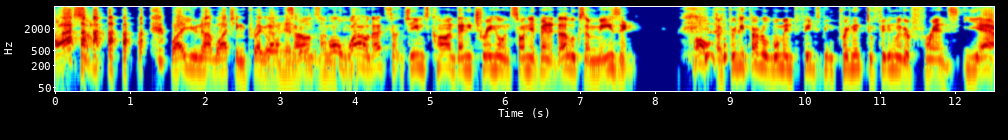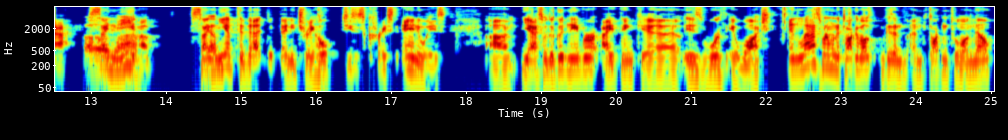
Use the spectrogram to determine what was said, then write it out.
awesome. Why are you not watching Preggoland? That sounds. Oh wow, that's uh, James Caan, Danny Trejo, and Sonja Bennett. That looks amazing. Oh, a 35 year old woman fakes being pregnant to fit in with her friends. Yeah, oh, sign wow. me up. Sign yep. me up to that with Danny Trejo. Jesus Christ. Anyways, um, yeah. So the Good Neighbor, I think, uh, is worth a watch. And last one I want to talk about because I'm I'm talking too long now.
